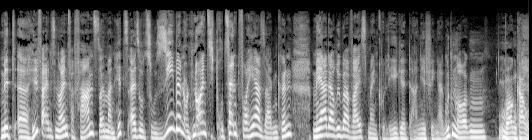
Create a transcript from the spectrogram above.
Mit äh, Hilfe eines neuen Verfahrens soll man Hits also zu 97 Prozent vorhersagen können. Mehr darüber weiß mein Kollege Daniel Finger. Guten Morgen. Guten Morgen, Caro.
